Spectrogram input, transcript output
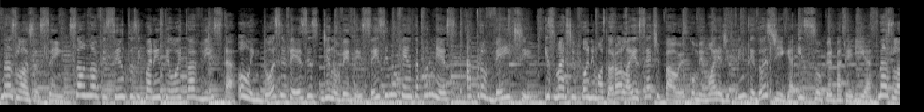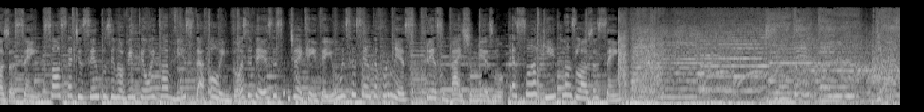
Nas lojas 100, só 948 à vista ou em 12 vezes de 96,90 por mês. Aproveite. Smartphone Motorola E7 Power com memória de 32 GB e super bateria. Nas lojas 100, só 798 à vista ou em 12 vezes de 81,60 por mês. Preço baixo mesmo. É só aqui nas lojas 100. to be you.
